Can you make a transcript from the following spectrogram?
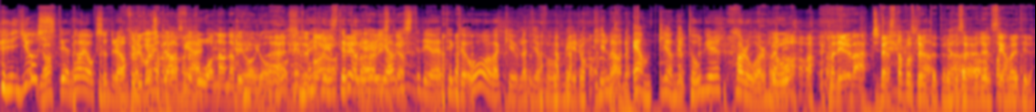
Just Ja. det, det har jag också drömt För du var ju inte alls förvånad när vi hörde av oss. Du Nej, bara, jag, visste det, jag, jag visste det. Jag tänkte, åh vad kul att jag får vara med i Rockhyllan. Äntligen, det tog er ett par år. Jo, men det är det värt. Bästa på slutet, Ja, eller, ja. säga, eller senare i tiden.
